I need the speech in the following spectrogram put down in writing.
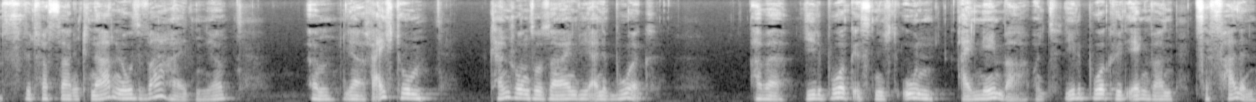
ich würde fast sagen, gnadenlose Wahrheiten. Ja? Ähm, ja, Reichtum kann schon so sein wie eine Burg, aber jede Burg ist nicht uneinnehmbar und jede Burg wird irgendwann zerfallen.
